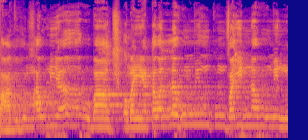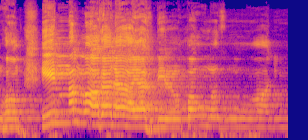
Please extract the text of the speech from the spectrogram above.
বা'দুহুম আউলিয়াউ বা'দ ওয়া মান মিনকুম ফাইন্নাহু মিনহুম। ইন্নাল্লাহা লা ইয়াহদিল কওমায জালিমিন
